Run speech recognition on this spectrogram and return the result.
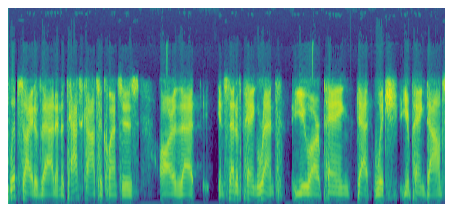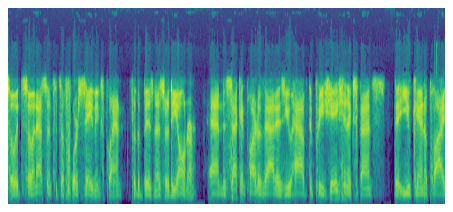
flip side of that and the tax consequences are that instead of paying rent, you are paying debt, which you're paying down. So it's so in essence, it's a forced savings plan for the business or the owner. And the second part of that is you have depreciation expense that you can apply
